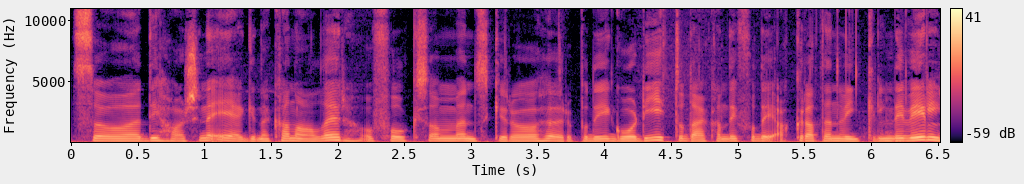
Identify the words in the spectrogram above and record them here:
Så de har sine egne kanaler, og folk som ønsker å høre på de, går dit, og der kan de få det akkurat den vinkelen de vil.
